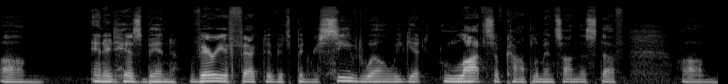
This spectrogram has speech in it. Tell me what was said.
Um, and it has been very effective. It's been received well. We get lots of compliments on this stuff. Um,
